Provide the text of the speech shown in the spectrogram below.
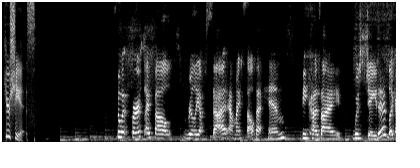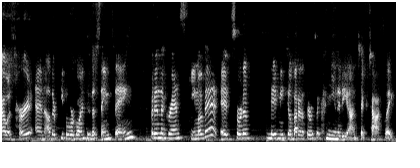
Here she is. So at first, I felt really upset at myself, at him, because I was jaded, like I was hurt, and other people were going through the same thing. But in the grand scheme of it, it sort of made me feel better that there was a community on TikTok. Like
